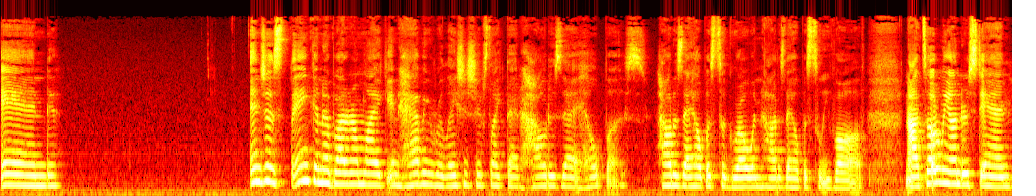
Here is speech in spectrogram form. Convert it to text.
And and just thinking about it, I'm like, in having relationships like that, how does that help us? How does that help us to grow and how does that help us to evolve? Now, I totally understand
